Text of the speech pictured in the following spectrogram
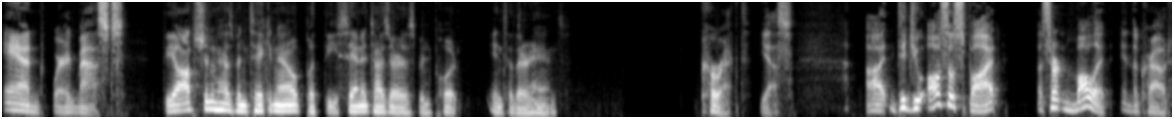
and wearing masks. The option has been taken out, but the sanitizer has been put into their hands. Correct. Yes. Uh, did you also spot a certain mullet in the crowd?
